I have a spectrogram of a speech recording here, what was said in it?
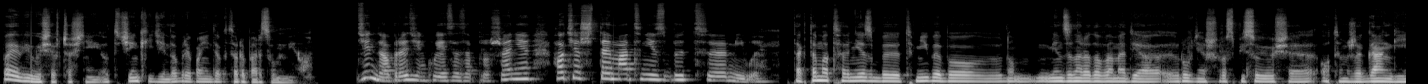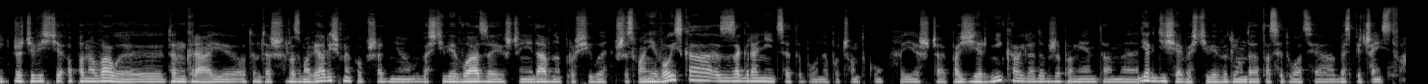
pojawiły się wcześniej odcinki. Dzień dobry pani doktor, bardzo mi miło. Dzień dobry, dziękuję za zaproszenie, chociaż temat niezbyt e, miły. Tak, temat niezbyt miły, bo no, międzynarodowe media również rozpisują się o tym, że gangi rzeczywiście opanowały y, ten kraj. O tym też rozmawialiśmy poprzednio. Właściwie władze jeszcze niedawno prosiły przesłanie wojska z zagranicy. To było na początku jeszcze października, o ile dobrze pamiętam. Jak dzisiaj właściwie wygląda ta sytuacja bezpieczeństwa?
